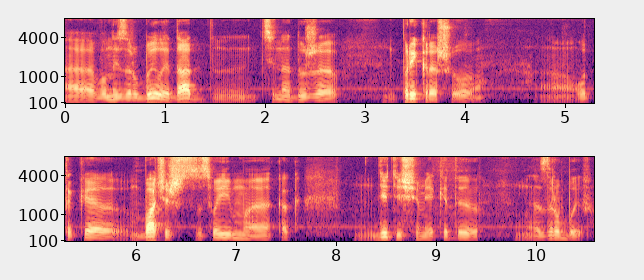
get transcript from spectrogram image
е, вони зробили, да, не дуже прикро, що е, от таке бачиш своїм е, як, дітищем, яке ти е, зробив.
